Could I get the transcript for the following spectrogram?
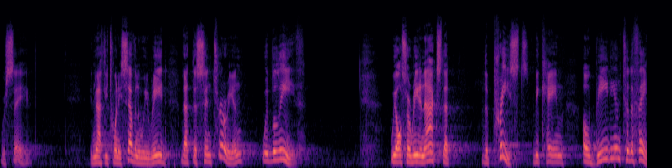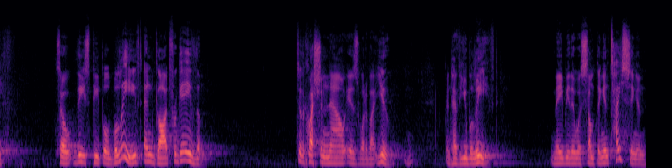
were saved. In Matthew 27, we read that the centurion would believe. We also read in Acts that the priests became obedient to the faith. So these people believed and God forgave them. So the question now is what about you? And have you believed? Maybe there was something enticing and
